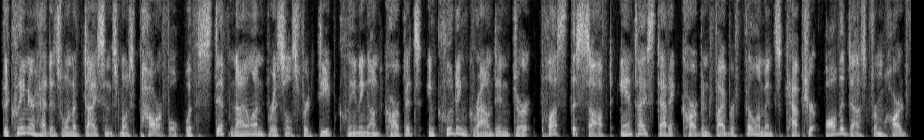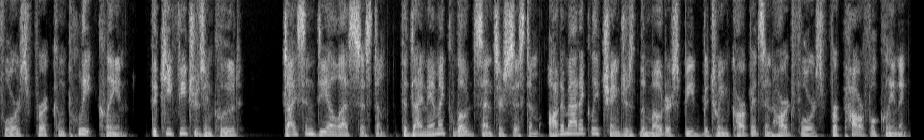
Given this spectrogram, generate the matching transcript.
The cleaner head is one of Dyson's most powerful with stiff nylon bristles for deep cleaning on carpets, including ground-in dirt, plus the soft anti-static carbon fiber filaments capture all the dust from hard floors for a complete clean. The key features include Dyson DLS system. The dynamic load sensor system automatically changes the motor speed between carpets and hard floors for powerful cleaning.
